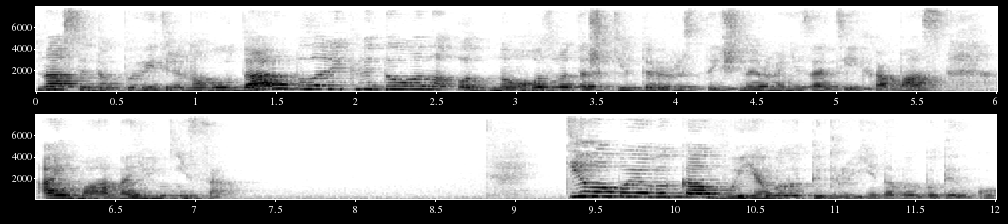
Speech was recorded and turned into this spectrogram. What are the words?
внаслідок повітряного удару було ліквідовано одного з ватажків терористичної організації Хамас Аймана Юніса Тіло бойовика виявили під руїнами будинку.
